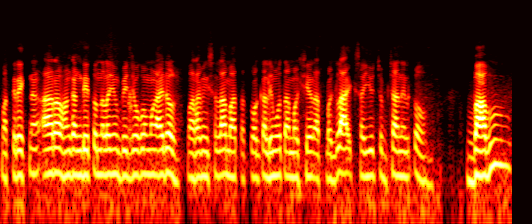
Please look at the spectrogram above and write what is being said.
Matirik ng araw. Hanggang dito na lang yung video ko mga idol. Maraming salamat at huwag kalimutan mag-share at mag-like sa YouTube channel ko. Babu!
